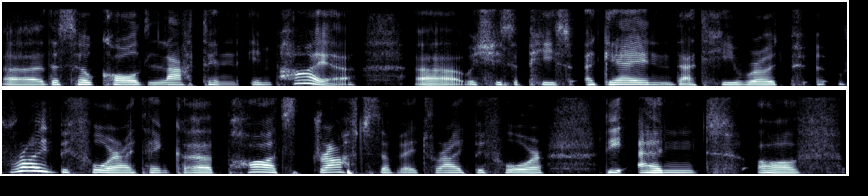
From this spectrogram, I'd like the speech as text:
uh, the so-called Latin Empire, uh, which is a piece again that he wrote right before I think uh, parts drafts of it right before the end of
